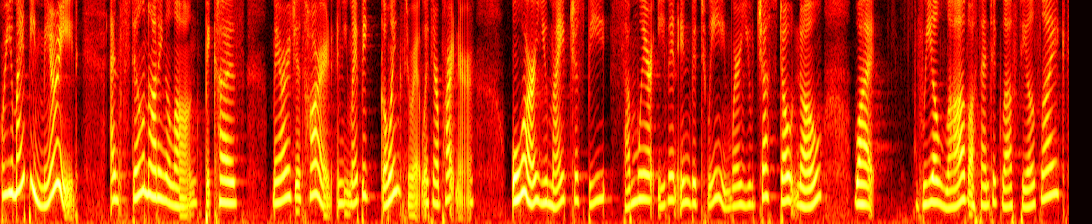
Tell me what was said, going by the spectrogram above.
Or you might be married and still nodding along because marriage is hard and you might be going through it with your partner. Or you might just be somewhere even in between where you just don't know what real love, authentic love feels like.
